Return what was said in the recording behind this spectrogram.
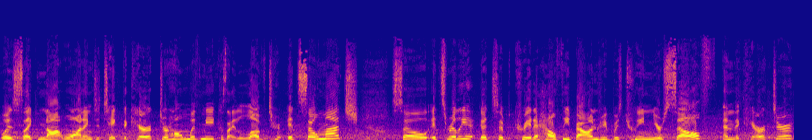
was like not wanting to take the character home with me because I loved it so much. So it's really good to create a healthy boundary between yourself and the character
